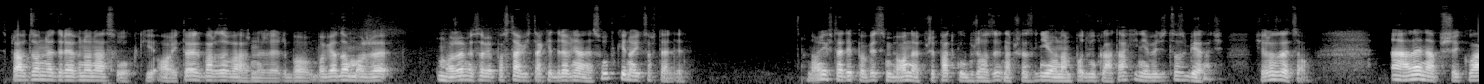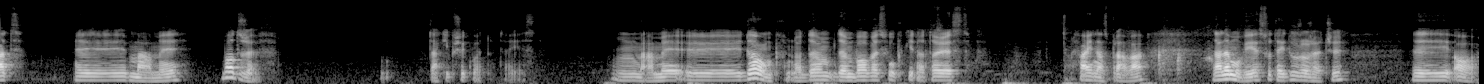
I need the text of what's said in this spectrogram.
Sprawdzone drewno na słupki. Oj, to jest bardzo ważna rzecz, bo, bo wiadomo, że możemy sobie postawić takie drewniane słupki, no i co wtedy? No i wtedy powiedzmy one w przypadku brzozy na przykład zgniją nam po dwóch latach i nie będzie co zbierać. Się rozlecą. Ale na przykład yy, mamy Modrzew. Taki przykład tutaj jest. Mamy yy, dąb. No dąb, dębowe słupki, no to jest fajna sprawa. No ale mówię, jest tutaj dużo rzeczy. Yy, o,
